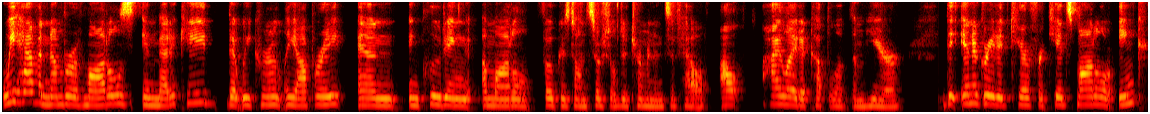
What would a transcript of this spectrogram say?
we have a number of models in Medicaid that we currently operate, and including a model focused on social determinants of health. I'll highlight a couple of them here. The Integrated Care for Kids model, InCK,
